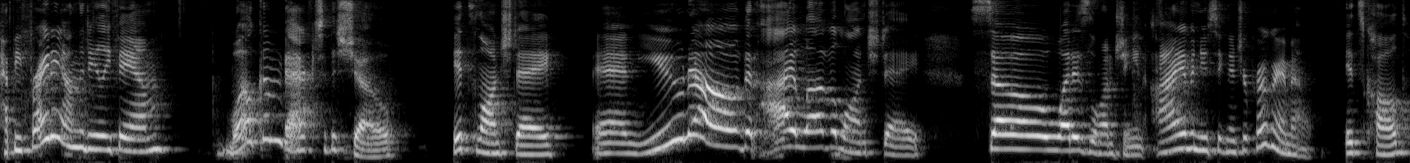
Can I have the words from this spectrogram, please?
Happy Friday on the Daily Fam. Welcome back to the show. It's launch day, and you know that I love a launch day. So, what is launching? I have a new signature program out. It's called,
